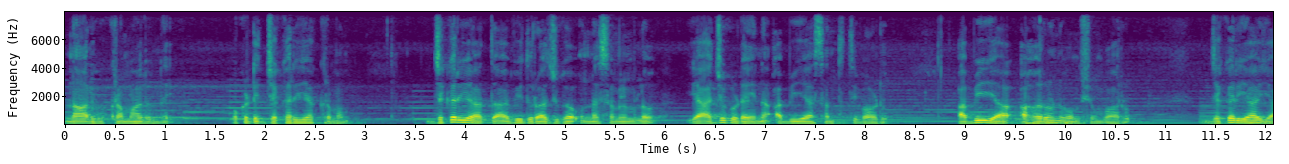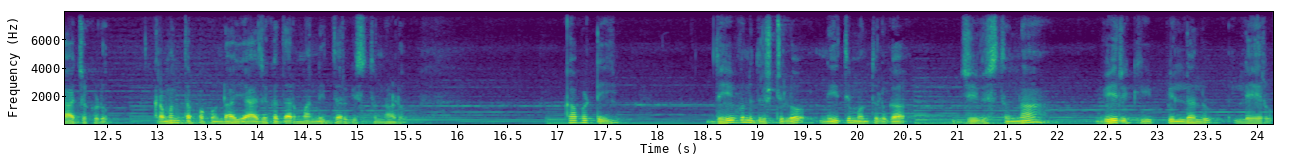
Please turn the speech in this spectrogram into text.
నాలుగు క్రమాలు ఉన్నాయి ఒకటి జకరియా క్రమం. జకరియా దావీదు రాజుగా ఉన్న సమయంలో యాజకుడైన అబియా సంతతివాడు. అబియా అహరోను వంశం వారు. జకరియా యాజకుడు. క్రమం తప్పకుండా యాజక ధర్మాన్ని జరిగిస్తున్నాడు. కాబట్టి దేవుని దృష్టిలో నీతిమంతులుగా జీవిస్తున్నా వీరికి పిల్లలు లేరు.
